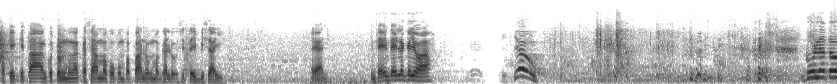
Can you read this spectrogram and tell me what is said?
Pakikitaan ko tong mga kasama ko kung paano maghalo si Tay Bisay. Ayan. Hintay-hintay lang kayo ha. Yo! Gula to!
